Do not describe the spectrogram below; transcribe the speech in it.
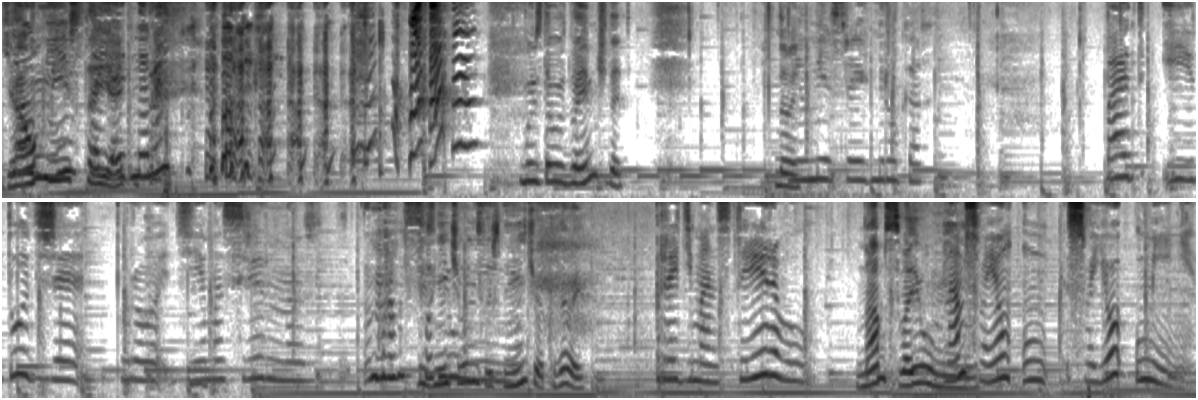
«Я умею стоять». на руках. Будем с тобой вдвоем читать? Давай. Я умею стоять на руках. Пад и тут же продемонстрировал нам Здесь свое ничего не умение. слышно, ничего, ты давай. Продемонстрировал Нам свое умение. нам свое, свое умение.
